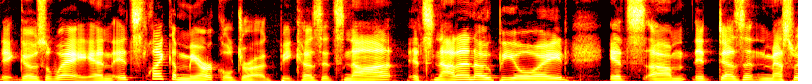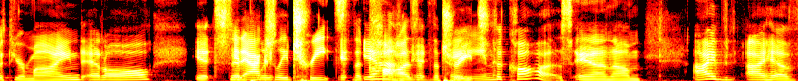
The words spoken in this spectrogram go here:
it goes away. And it's like a miracle drug because it's not it's not an opioid. It's um, it doesn't mess with your mind at all. It simply, it actually treats the yeah, cause it of the treats pain. the cause. And um i've i have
